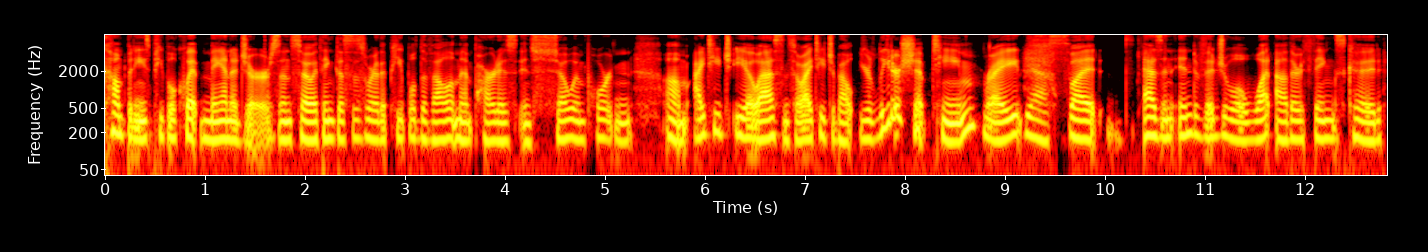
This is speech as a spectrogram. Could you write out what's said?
companies, people quit managers. And so I think this is where the people development part is, is so important. Um, I teach EOS, and so I teach about your leadership team, right? Yes. But as an individual, what other things could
